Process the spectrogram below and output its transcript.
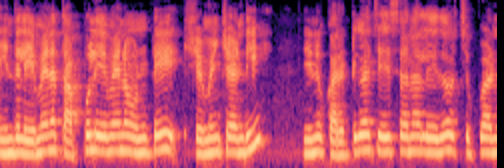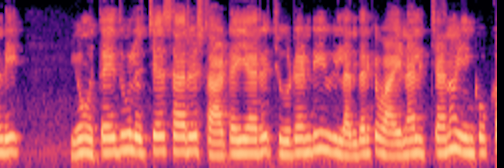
ఇందులో ఏమైనా తప్పులు ఏమైనా ఉంటే క్షమించండి. నేను కరెక్ట్గా చేశానా లేదో చెప్పండి. ఇక ముత్తైదువులు వచ్చేసారు స్టార్ట్ అయ్యారు. చూడండి వీళ్ళందరికీ వాయినాలు ఇచ్చాను. ఇంకొక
